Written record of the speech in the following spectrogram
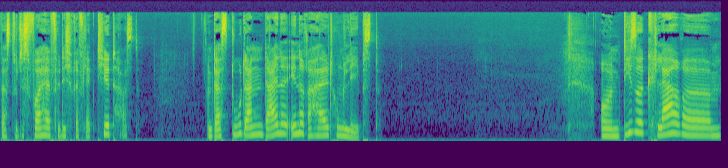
Dass du das vorher für dich reflektiert hast. Und dass du dann deine innere Haltung lebst. Und diese klare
